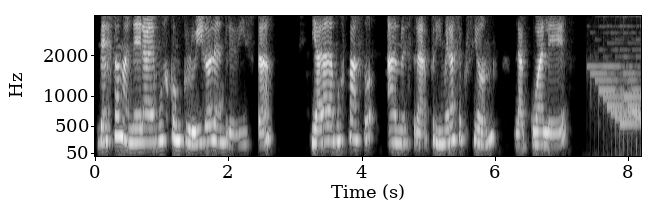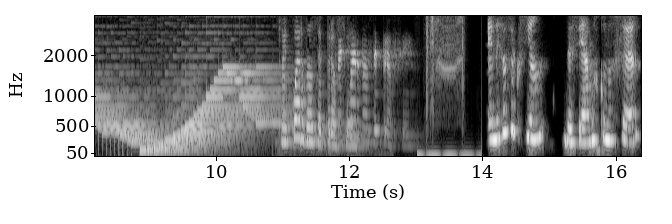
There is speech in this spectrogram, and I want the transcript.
De esta manera hemos concluido la entrevista y ahora damos paso a nuestra primera sección, la cual es... Recuerdos de profe. Recuerdos de profe. En esa sección deseamos conocer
